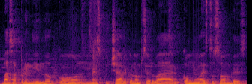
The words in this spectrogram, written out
Vas aprendiendo con escuchar, con observar, como estos hombres.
